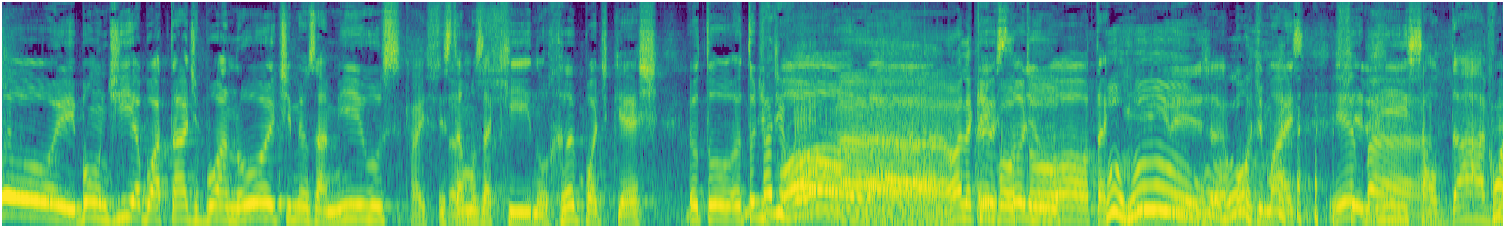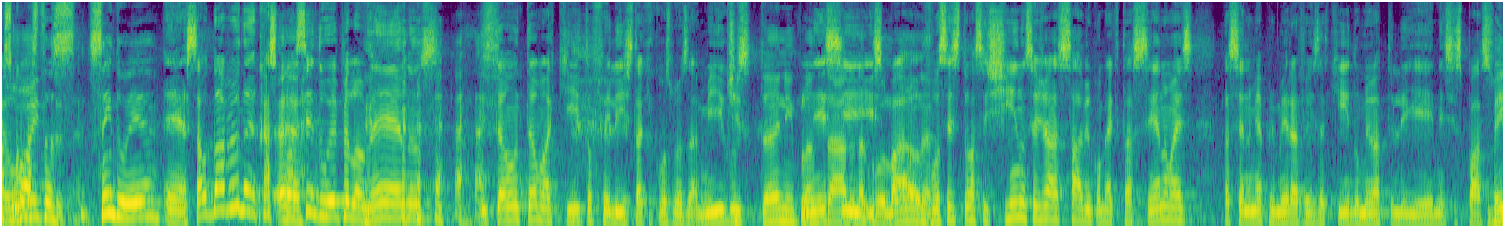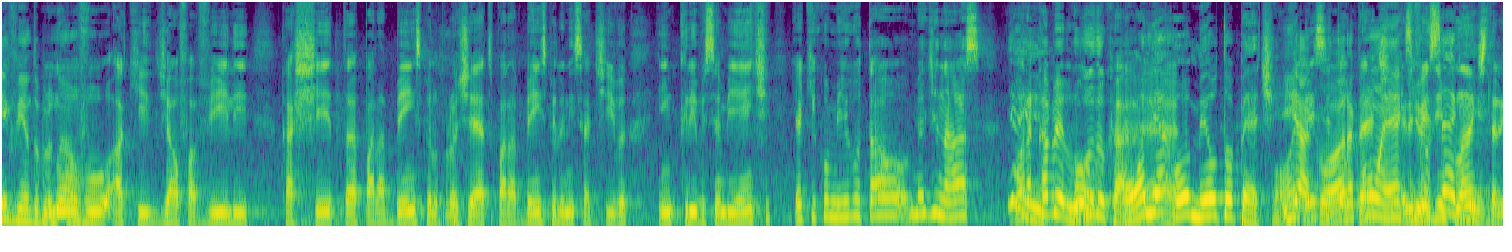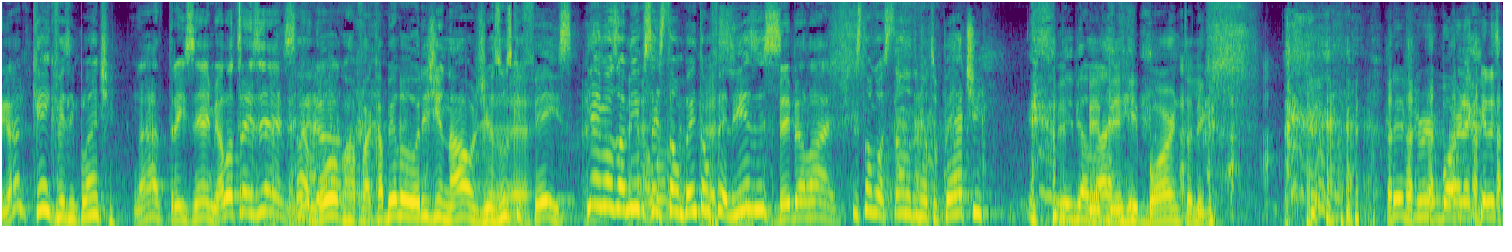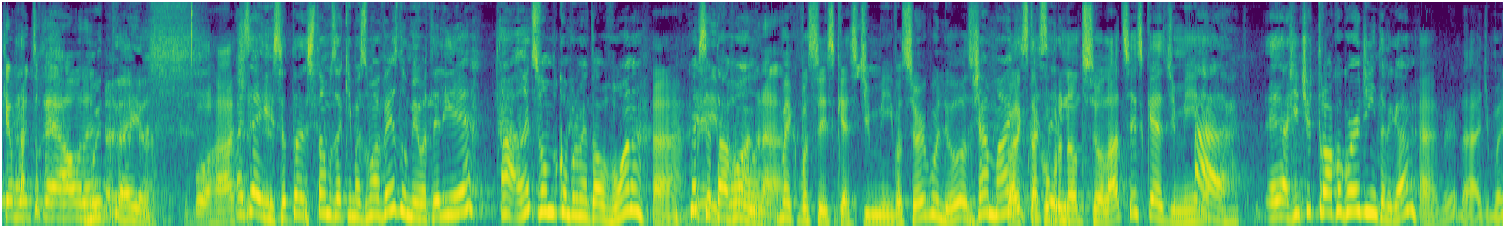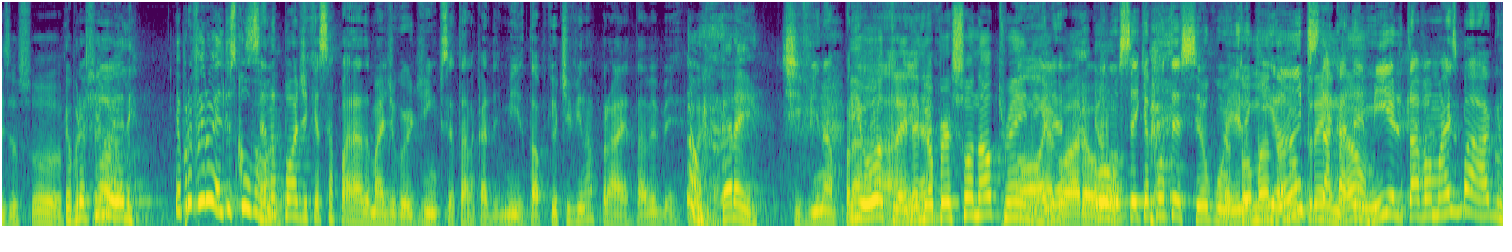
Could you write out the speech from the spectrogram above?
Foi! Bom dia, boa tarde, boa noite, meus amigos. Cá estamos. aqui no Hub Podcast. Eu tô, eu tô de Tá de volta! volta! Ah, olha quem eu estou de voltou. volta aqui, Uhul! igreja. Uhul! Bom demais. Feliz, saudável. Com as costas sem doer. É, saudável, né? Com as costas sem doer, pelo menos. Então, estamos aqui, tô feliz de estar aqui com os meus amigos. Titânio implantado na coluna. Vocês estão assistindo, vocês já sabem como é que tá sendo, mas tá sendo minha primeira vez aqui no meu ateliê, nesse espaço Bem-vindo, Brunão. novo aqui de Alphaville, Cacheta. Parabéns pelo projeto, parabéns pela iniciativa. Incrível esse ambiente. E aqui comigo tá o Medinaz, E agora aí? cabeludo, Ô, cara. Olha É. o meu topete. E Olha esse agora topete. com X, Ele fez Consegue? implante, tá ligado? Quem que fez implante? Nada, 3M. Alô, 3M. Você é louco, rapaz. Cabelo original, Jesus que fez. E aí, meus amigos, vocês estão bem, estão É sim. felizes? Baby Alive. Vocês estão gostando do meu topete? Baby Alive. reborn, tá ligado? Baby Reborn é aqueles que é muito real, né? Muito aí, ó. Borracha. Mas é isso, estamos aqui mais uma vez no meu ateliê. Ah, antes vamos cumprimentar o Vona. Ah. Como é que você tá, Vona? Vona? Como é que você esquece de mim? Você é orgulhoso. Jamais Agora que tá com o. Brunão do seu lado, você esquece de mim, né? Ah, é, a gente troca o gordinho, tá ligado? É verdade, mas eu sou. Eu prefiro Ó. ele. Eu prefiro ele, desculpa, Você não Vona. pode com essa parada mais de gordinho pra você estar na academia e tal, porque eu te vi na praia, tá, bebê? Não, pera aí. Te vi na praia. E outra, ele é meu personal training Olha, agora. Eu ô. não sei o que aconteceu com Eu ele, tô que mandando um antes da treinão. academia ele tava mais magro.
